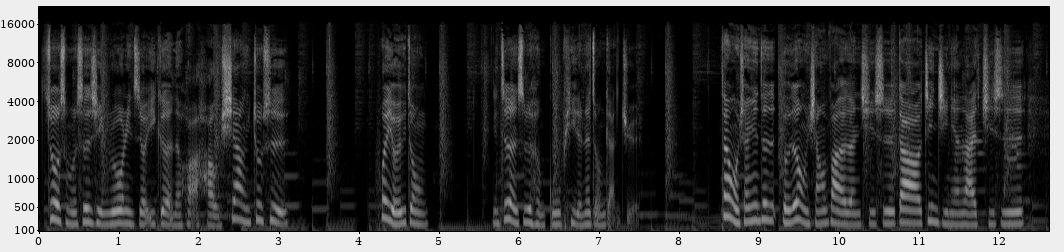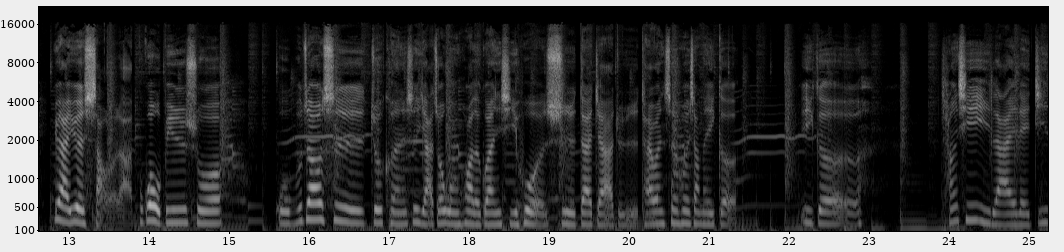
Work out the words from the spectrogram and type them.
做什么事情，如果你只有一个人的话，好像就是会有一种你这人是不是很孤僻的那种感觉。但我相信，这有这种想法的人，其实到近几年来，其实越来越少了啦。不过我必须说，我不知道是就可能是亚洲文化的关系，或者是大家就是台湾社会上的一个一个长期以来累积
